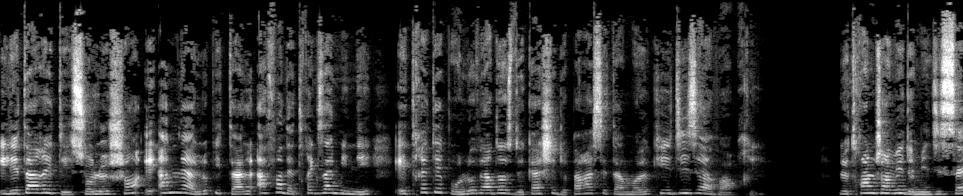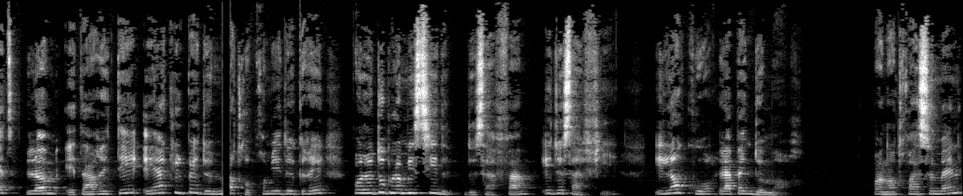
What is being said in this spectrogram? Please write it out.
Il est arrêté sur le champ et amené à l'hôpital afin d'être examiné et traité pour l'overdose de cachet de paracétamol qu'il disait avoir pris. Le 30 janvier 2017, l'homme est arrêté et inculpé de meurtre au premier degré pour le double homicide de sa femme et de sa fille, il encourt la peine de mort. Pendant trois semaines,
